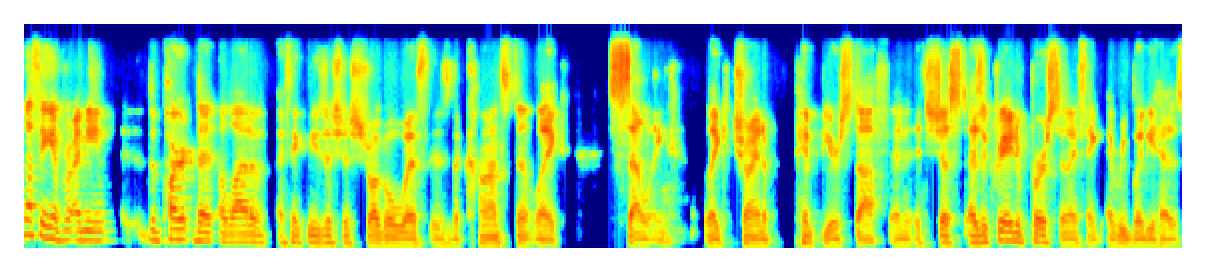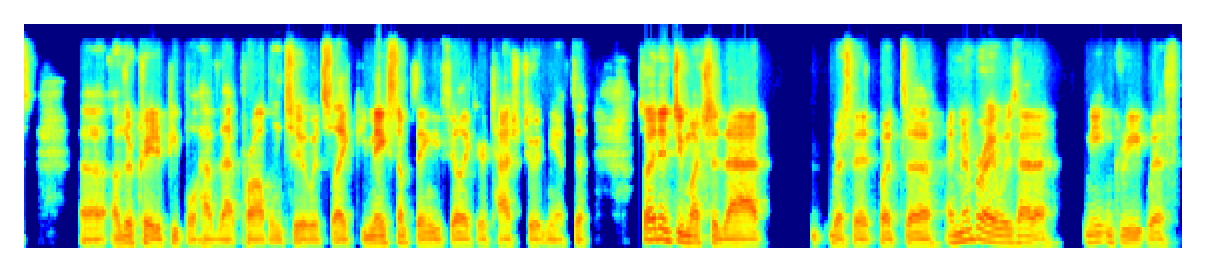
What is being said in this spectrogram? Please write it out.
nothing ever i mean the part that a lot of i think musicians struggle with is the constant like selling like trying to pimp your stuff. And it's just as a creative person i think everybody has uh, other creative people have that problem too. It's like you make something you feel like you're attached to it and you have to so i didn't do much of that with it. But uh, i remember i was at a meet and greet with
